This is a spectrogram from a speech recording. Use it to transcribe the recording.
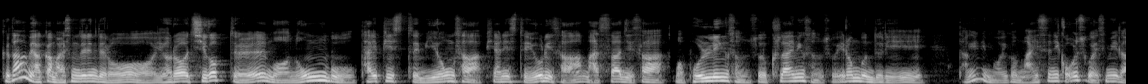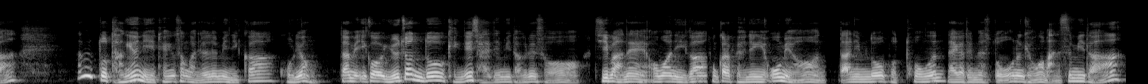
그 다음에 아까 말씀드린 대로 여러 직업들 뭐 농부, 타이피스트, 미용사, 피아니스트, 요리사, 마사지사, 뭐 볼링 선수, 클라이밍 선수 이런 분들이 당연히 뭐 이건 많이 쓰니까 올 수가 있습니다. 또 당연히 퇴행성 관절염이니까 고령. 그 다음에 이거 유전도 굉장히 잘 됩니다. 그래서 집안에 어머니가 손가락 변형이 오면 따님도 보통은 나이가 들면서 또 오는 경우가 많습니다.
